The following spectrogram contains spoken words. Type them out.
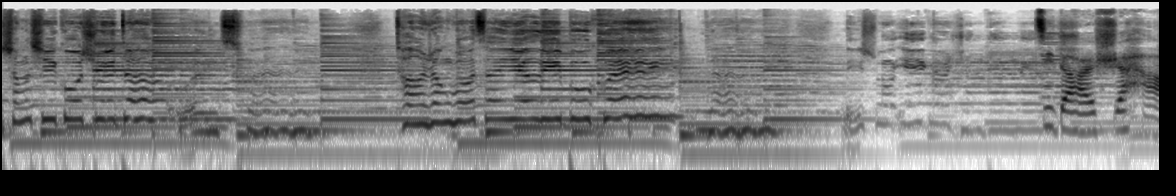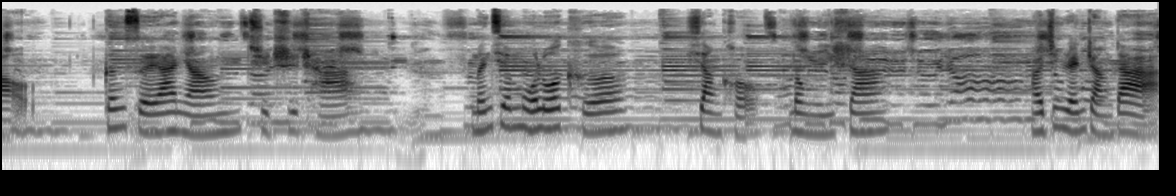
想起过去的温存，它让我在夜里不会冷。你说一个人记得儿时好，跟随阿娘去吃茶，门前磨罗壳，巷口弄泥沙。而今人长大，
